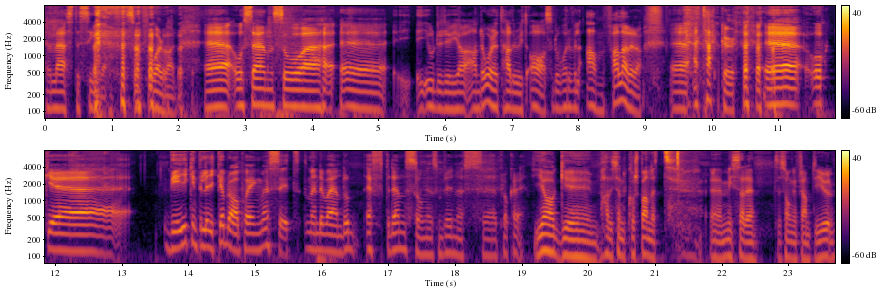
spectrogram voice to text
Jag läste C som forward. Uh, och sen så uh, gjorde du, ja, andra året hade du ett A, så då var du väl anfallare då. Attacker. Och det gick inte lika bra poängmässigt, men det var ändå efter den säsongen som Brynäs plockade dig. Jag hade sönder korsbandet, missade säsongen fram till jul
